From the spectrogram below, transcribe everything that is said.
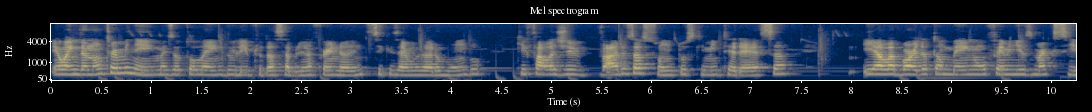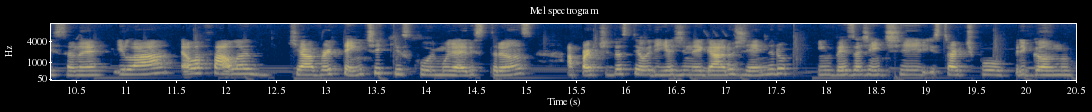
Eu ainda não terminei, mas eu tô lendo o livro da Sabrina Fernandes, Se Quiser Mudar o Mundo, que fala de vários assuntos que me interessam e ela aborda também o feminismo marxista, né? E lá ela fala que a vertente que exclui mulheres trans a partir das teorias de negar o gênero, em vez da gente estar, tipo, brigando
